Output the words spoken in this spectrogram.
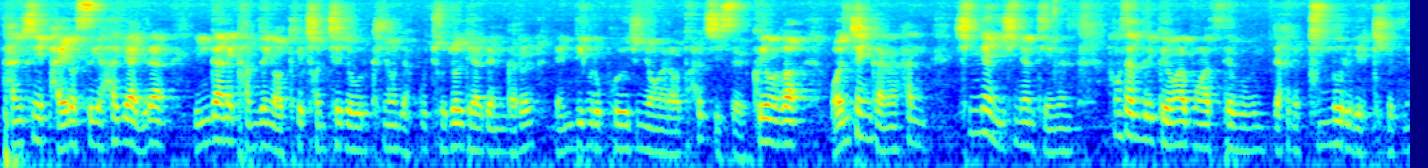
단순히 바이러스 학이 아니라 인간의 감정이 어떻게 전체적으로 균형 잡고 조절돼야 되는가를 엔딩으로 보여준 영화라고도 할수 있어요. 그 영화가 언젠가는 한 10년, 20년 뒤에는 한국 사람들이 그 영화를 보고 나서 대부분 약간 분노를 일으키거든요.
